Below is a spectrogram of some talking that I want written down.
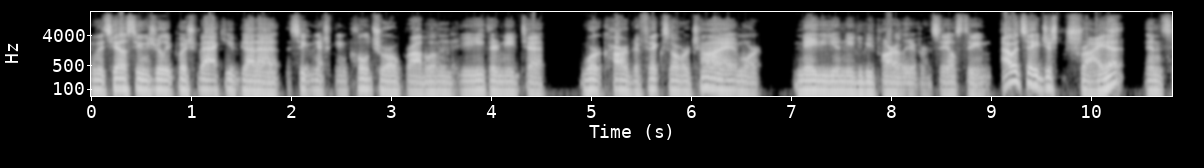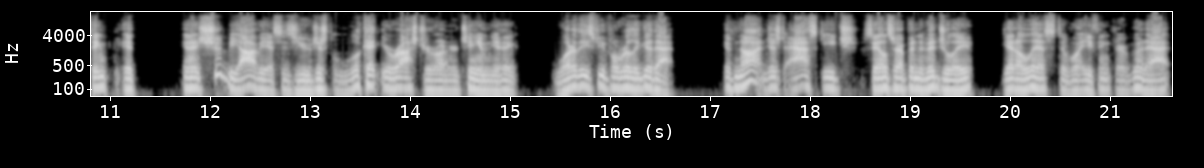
and the sales teams really push back, you've got a, a significant cultural problem that you either need to work hard to fix over time or maybe you need to be part of a different sales team. I would say just try it and think it, and it should be obvious as you just look at your roster on your team and you think, what are these people really good at? If not, just ask each sales rep individually, get a list of what you think they're good at,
